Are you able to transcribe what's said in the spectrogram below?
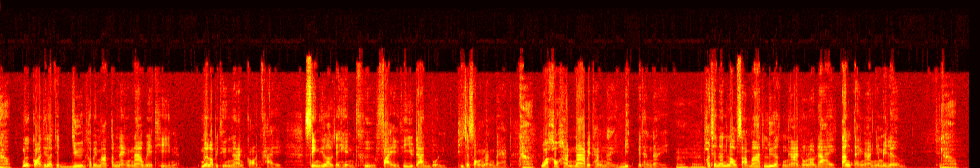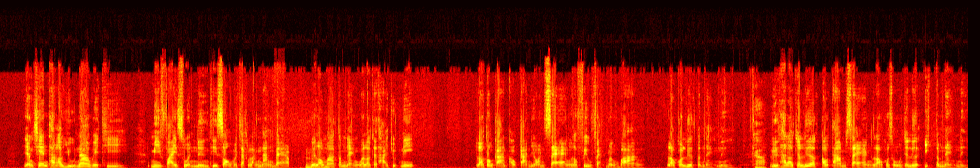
ครับเมื่อก่อนที่เราจะยืนเข้าไปมาร์กตำแหน่งหน้าเวทีเนี่ย เมื่อเราไปถึงงานก่อนใคร สิ่งที่เราจะเห็นคือไฟที่อยู่ด้านบนที่จะส่องนางแบบ ครับ ว่าเขาหันหน้าไปทางไหนบิดไปทางไหน อือฮึเพราะฉะนั้นเราสามารถเลือกงานของเราได้ตั้งแต่งานยังไม่เริ่ม ครับ อย่างเช่นถ้าเราอยู่หน้าเวที มีไฟส่วนหนึ่งที่ส่องมาจากหลังนางแบบ เมื่อเรามาร์กตำแหน่งว่าเราจะถ่ายจุดนี้ เราต้องการเอาการย้อนแสงแล้วฟิลแฟลชบางๆ เราก็เลือกตำแหน่งหนึ่ง ครับ หรือถ้าเราจะเลือกเอาตามแสงเราก็สมมติจะเลือกอีกตำแหน่งหนึ่ง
